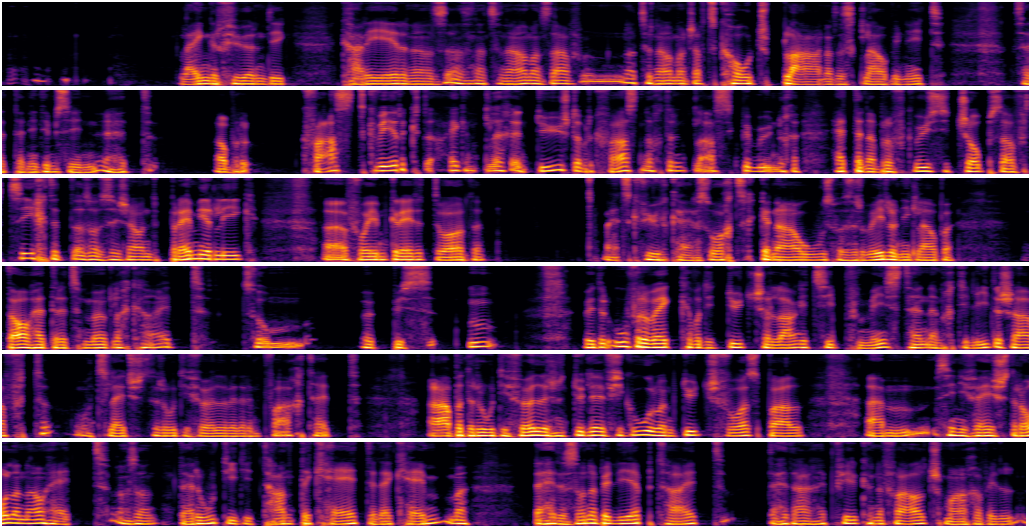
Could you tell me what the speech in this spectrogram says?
längerführende Karriere als, als Nationalmannschaft, Nationalmannschaftscoach planen. Das glaube ich nicht. Das hat er nicht im Sinn. Er hat aber gefasst gewirkt eigentlich, enttäuscht, aber gefasst nach der Entlassung bei München, hat dann aber auf gewisse Jobs auch verzichtet. Also es ist auch in der Premier League äh, von ihm geredet worden. Man hat das Gefühl, er sucht sich genau aus, was er will und ich glaube, da hat er jetzt die Möglichkeit, zum etwas hm, wieder auferwecken, was die Deutschen lange Zeit vermisst haben, nämlich die Leidenschaft, die zuletzt Rudi Völler wieder empfacht hat. Aber der Rudi Völler ist natürlich eine Figur, die im deutschen Fußball ähm, seine feste Rolle auch hat. Also der Rudi, die Tante Käthe, den kennt man, der hat so eine Beliebtheit, der hat auch viel falsch machen weil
